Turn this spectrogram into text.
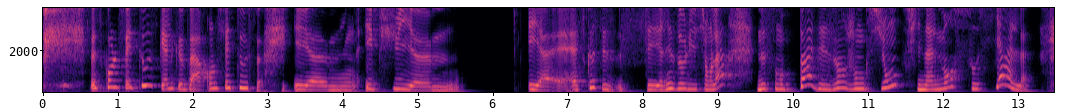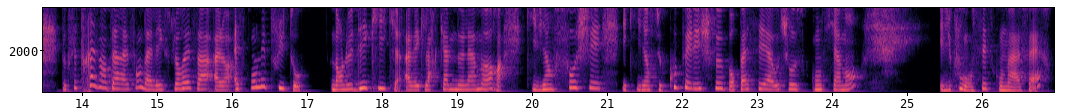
Parce qu'on le fait tous quelque part, on le fait tous. Et, euh, et puis... Euh, et euh, est-ce que ces, ces résolutions-là ne sont pas des injonctions finalement sociales? Donc c'est très intéressant d'aller explorer ça. Alors est-ce qu'on est plutôt dans le déclic avec l'arcane de la mort qui vient faucher et qui vient se couper les cheveux pour passer à autre chose consciemment? Et du coup on sait ce qu'on a à faire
